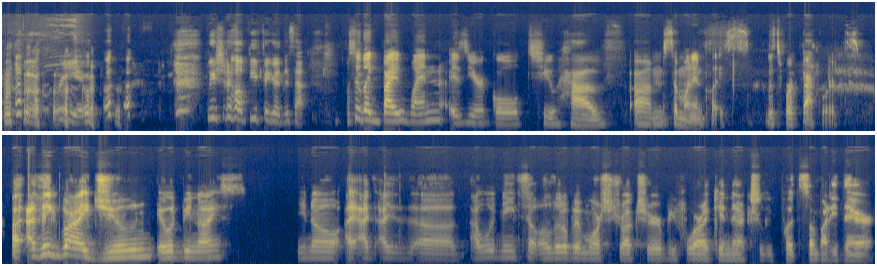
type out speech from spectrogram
for you. we should help you figure this out. So, like, by when is your goal to have um, someone in place? Let's work backwards. I, I think by June it would be nice. You know, I I I, uh, I would need some, a little bit more structure before I can actually put somebody there.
